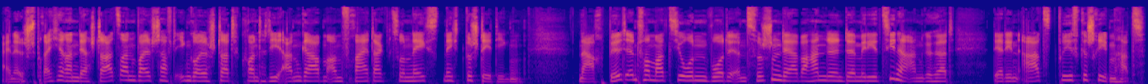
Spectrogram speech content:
Eine Sprecherin der Staatsanwaltschaft Ingolstadt konnte die Angaben am Freitag zunächst nicht bestätigen. Nach Bildinformationen wurde inzwischen der behandelnde Mediziner angehört, der den Arztbrief geschrieben hat.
